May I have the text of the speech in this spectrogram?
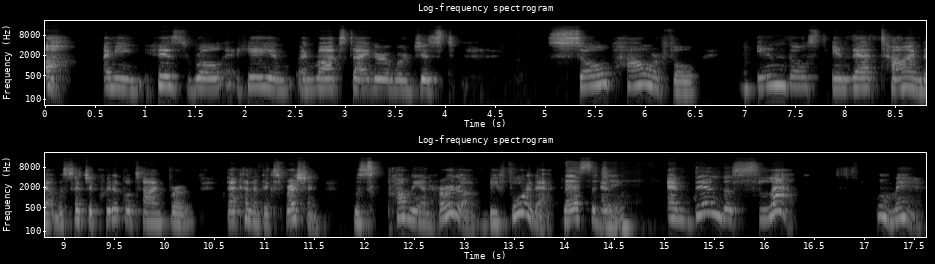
Oh, I mean, his role, he and, and Rod Steiger were just so powerful in those in that time that was such a critical time for that kind of expression was probably unheard of before that. Messaging. And then the slap. Oh man.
